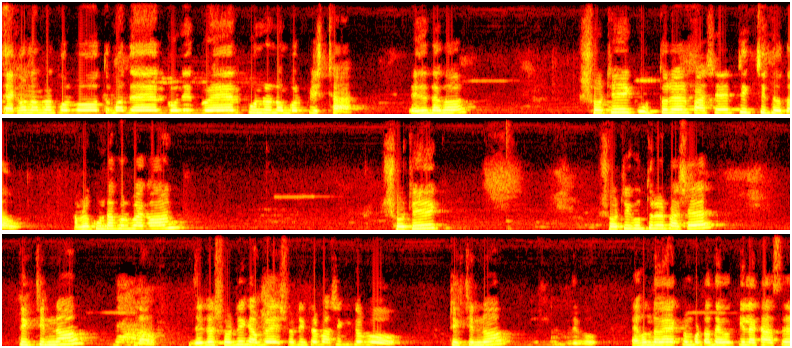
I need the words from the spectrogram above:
এখন আমরা করব তোমাদের গণিত বইয়ের পনেরো নম্বর পৃষ্ঠা। এই যে দেখো, সঠিক উত্তরের পাশে টিক চিহ্ন দাও। আমরা কোনটা করব এখন? সঠিক সঠিক উত্তরের পাশে টিক চিহ্ন দাও। যেটা সঠিক, আমরা এই সঠিকটার পাশে কি করব? টিক চিহ্ন দিব। এখন দেখো, এক নম্বরটা দেখো কি লেখা আছে?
